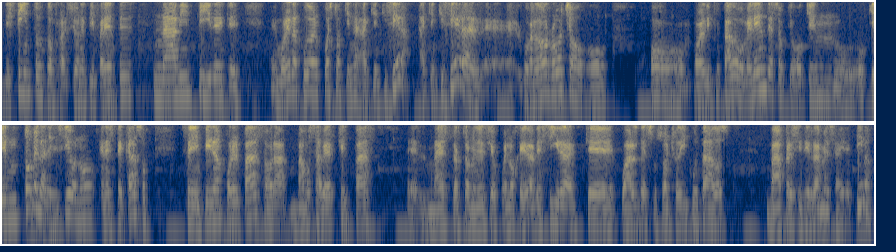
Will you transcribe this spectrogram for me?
distintos, dos fracciones diferentes. Nadie impide que Morena pudo haber puesto a quien, a quien quisiera, a quien quisiera, el, gobernador Rocha o, o, el diputado Meléndez o, o quien, o, quien tome la decisión, ¿no? En este caso, se inclinan por el PAS. Ahora vamos a ver que el PAS el maestro Héctor Menecio Ojeda decida que, cuál de sus ocho diputados va a presidir la mesa directiva.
